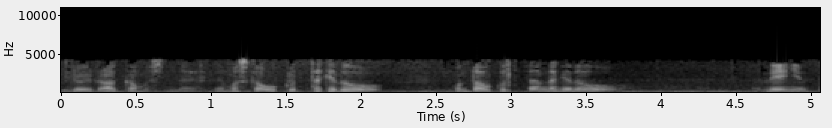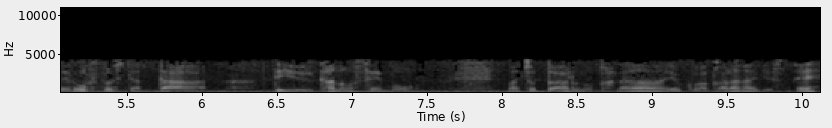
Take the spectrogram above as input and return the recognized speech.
いろいろあるかもしれないですね。もしくは送ったけど、本当は送ったんだけど、例によってロストしちゃったっていう可能性も、まあ、ちょっとあるのかな。よくわからないですね。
